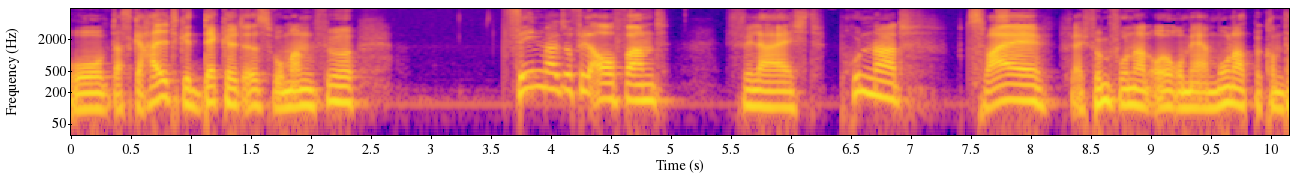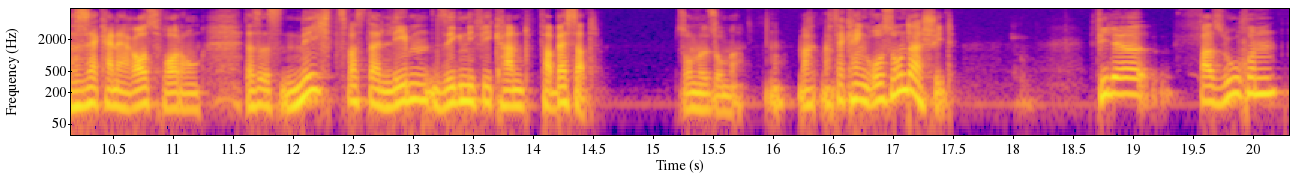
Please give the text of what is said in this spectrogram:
wo das Gehalt gedeckelt ist, wo man für zehnmal so viel Aufwand vielleicht 100, 2, vielleicht 500 Euro mehr im Monat bekommt. Das ist ja keine Herausforderung. Das ist nichts, was dein Leben signifikant verbessert. So eine Summe. Macht, macht ja keinen großen Unterschied. Viele versuchen,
